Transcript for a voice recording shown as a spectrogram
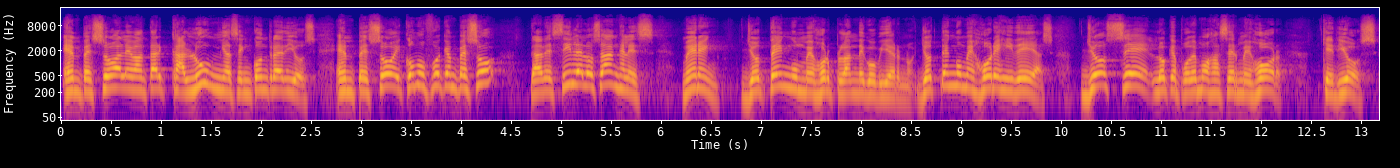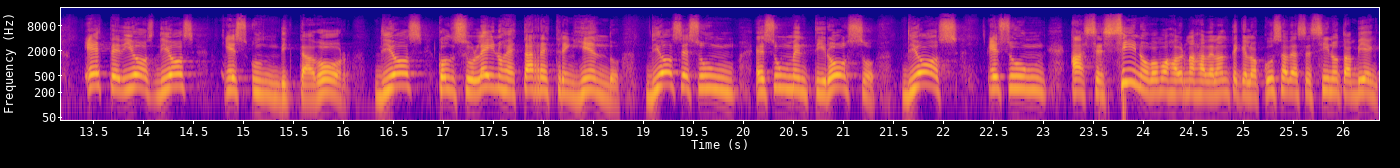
empezó a levantar calumnias en contra de Dios. Empezó, ¿y cómo fue que empezó? A decirle a los ángeles, miren, yo tengo un mejor plan de gobierno, yo tengo mejores ideas, yo sé lo que podemos hacer mejor que Dios. Este Dios, Dios es un dictador, Dios con su ley nos está restringiendo, Dios es un, es un mentiroso, Dios es un asesino, vamos a ver más adelante que lo acusa de asesino también,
